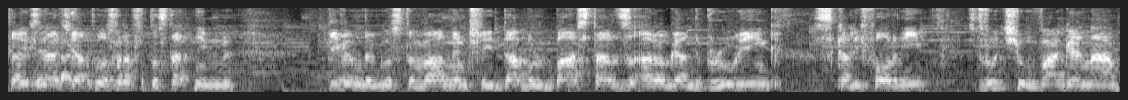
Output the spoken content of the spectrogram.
Tak, słuchajcie, atmosfera przed ostatnim piwem degustowanym, czyli Double Bastards Arrogant Brewing z Kalifornii. Zwróćcie uwagę na...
